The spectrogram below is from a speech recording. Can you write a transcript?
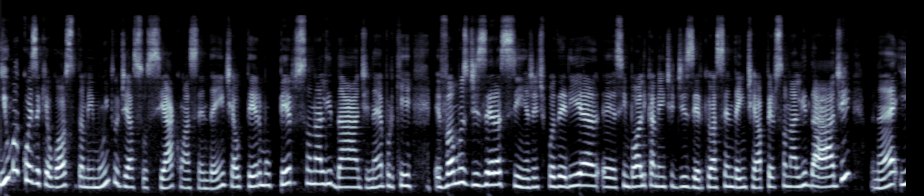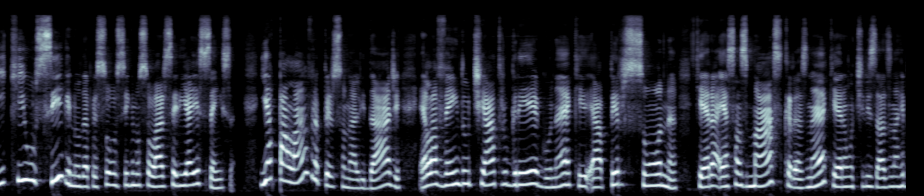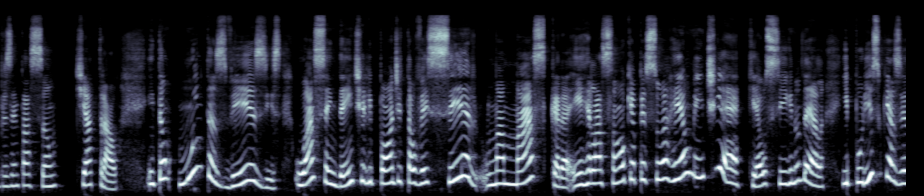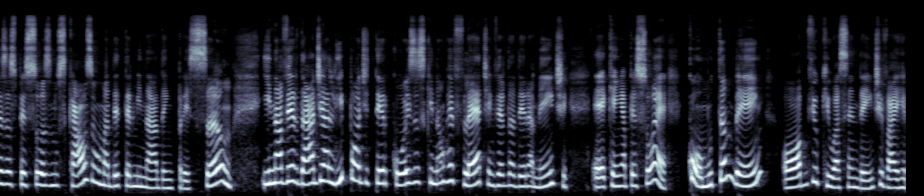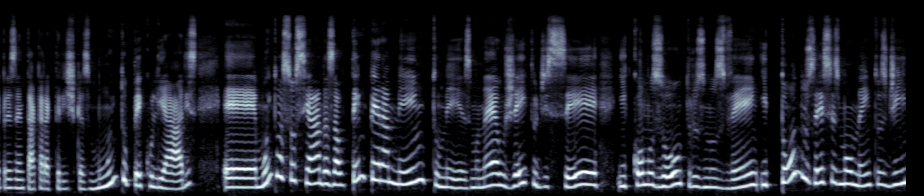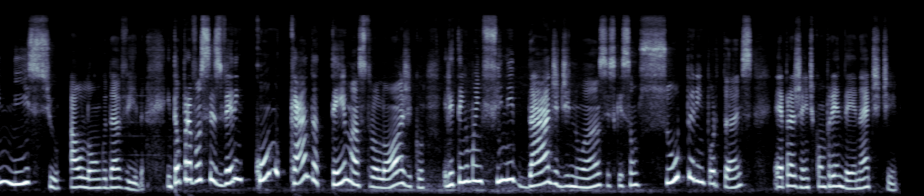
E uma coisa que eu gosto também muito de associar com ascendente é o termo personalidade, né? Porque eh, vamos dizer assim, a gente poderia é, simbolicamente dizer que o ascendente é a personalidade, né? E que o signo da pessoa, o signo solar, seria a essência. E a palavra personalidade, ela vem do teatro grego, né? Que é a persona, que era essas máscaras, né? Que eram utilizadas na representação teatral. Então, muitas vezes o ascendente ele pode talvez ser uma máscara em relação ao que a pessoa realmente é, que é o signo dela. E por isso que às vezes as pessoas nos causam uma determinada impressão e na verdade ali pode ter coisas que não refletem verdadeiramente é, quem a pessoa é, como também Óbvio que o ascendente vai representar características muito peculiares, é, muito associadas ao temperamento mesmo, né? O jeito de ser e como os outros nos veem e todos esses momentos de início ao longo da vida. Então, para vocês verem como cada tema astrológico ele tem uma infinidade de nuances que são super importantes é, para a gente compreender, né, Titi?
